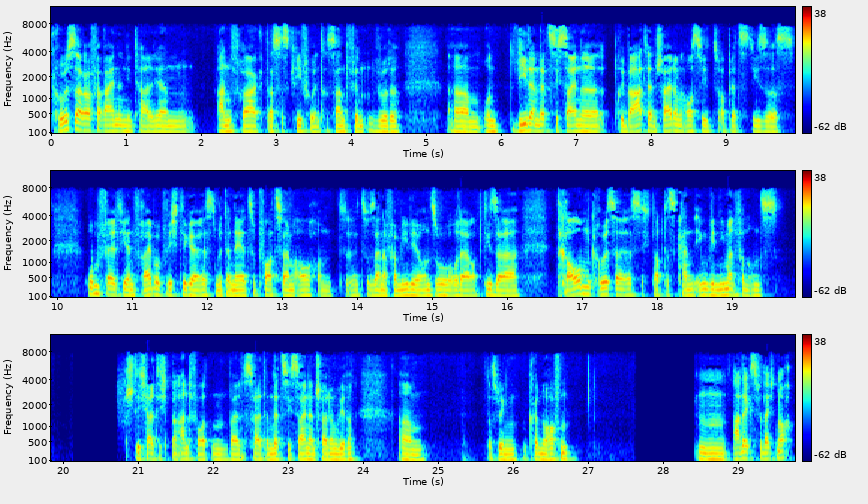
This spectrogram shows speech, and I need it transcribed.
größerer Verein in Italien anfragt, dass es Grifo interessant finden würde, und wie dann letztlich seine private Entscheidung aussieht, ob jetzt dieses Umfeld hier in Freiburg wichtiger ist, mit der Nähe zu Pforzheim auch und äh, zu seiner Familie und so, oder ob dieser Traum größer ist, ich glaube, das kann irgendwie niemand von uns stichhaltig beantworten, weil das halt dann letztlich seine Entscheidung wäre. Ähm, deswegen können wir hoffen. Hm, Alex vielleicht noch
